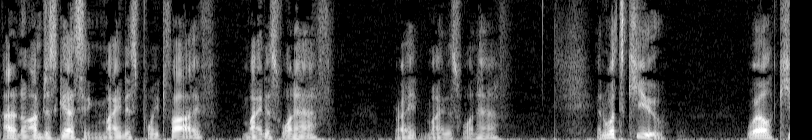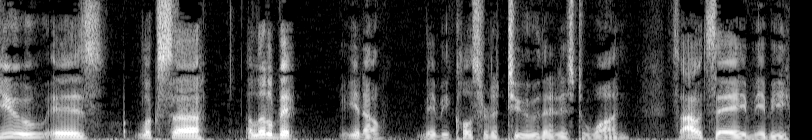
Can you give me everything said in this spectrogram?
I don't know. I'm just guessing minus 0.5, minus one half, right? Minus one half. And what's Q? Well, Q is looks uh, a little bit, you know, maybe closer to two than it is to one. So I would say maybe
